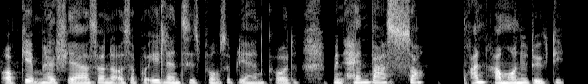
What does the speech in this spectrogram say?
op gennem 70'erne, og så på et eller andet tidspunkt, så bliver han kottet. Men han var så brandhamrende dygtig,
